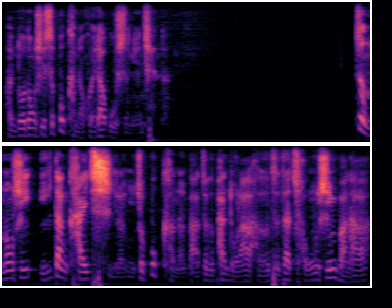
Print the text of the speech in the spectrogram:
很多东西是不可能回到五十年前的。这种东西一旦开启了，你就不可能把这个潘多拉盒子再重新把它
